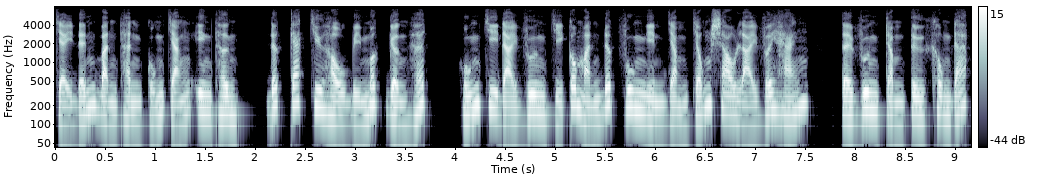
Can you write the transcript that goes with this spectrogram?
chạy đến bành thành cũng chẳng yên thân, đất các chư hầu bị mất gần hết, huống chi đại vương chỉ có mảnh đất vuông nghìn dặm chống sao lại với hán, tề vương trầm tư không đáp.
